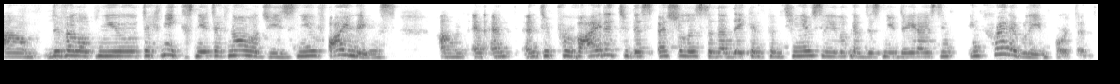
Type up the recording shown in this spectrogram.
um, develop new techniques, new technologies, new findings um, and, and, and to provide it to the specialists so that they can continuously look at this new data is in, incredibly important.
